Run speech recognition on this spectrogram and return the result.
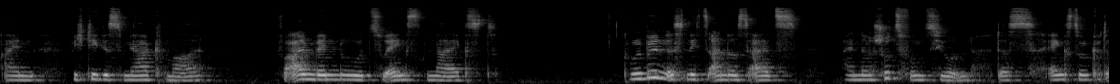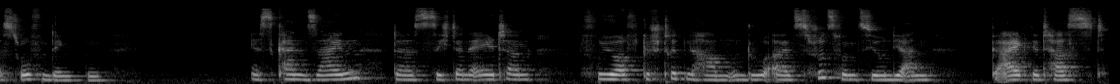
ein wichtiges Merkmal, vor allem wenn du zu Ängsten neigst. Grübeln ist nichts anderes als eine Schutzfunktion, das Ängste und Katastrophendenken es kann sein, dass sich deine Eltern früher oft gestritten haben und du als Schutzfunktion dir angeeignet hast,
